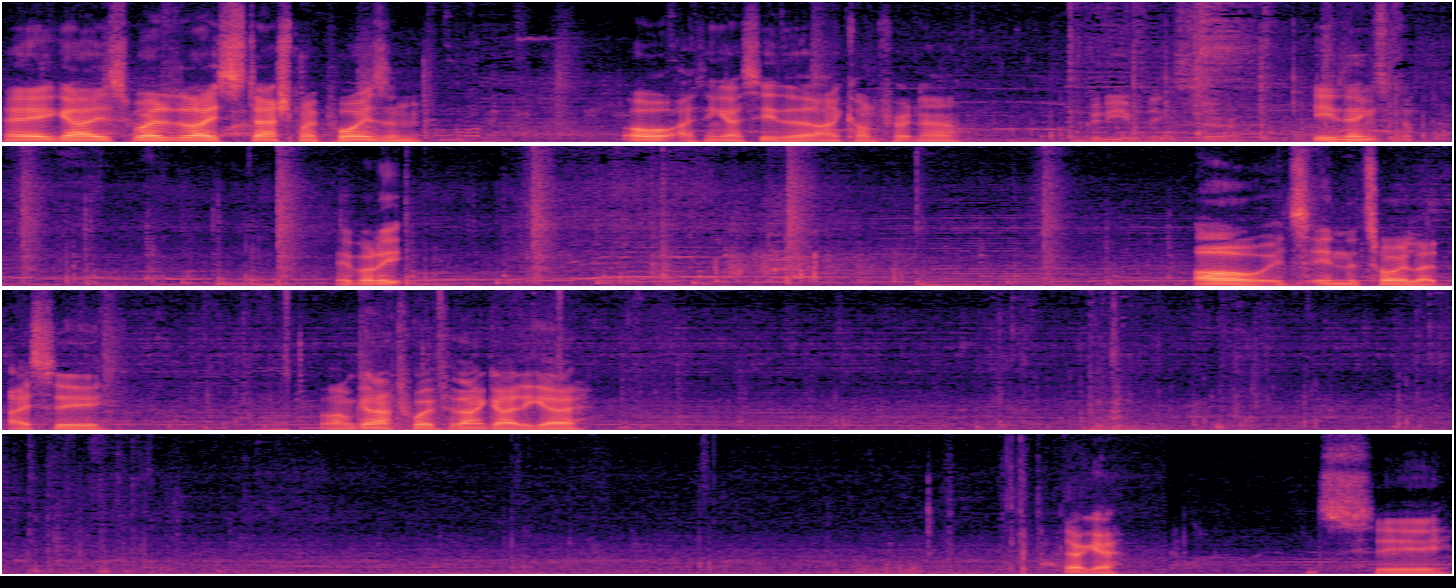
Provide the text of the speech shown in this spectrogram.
Hey guys, where did I stash my poison? Oh, I think I see the icon for it now. Good evening, sir. Evening. Hey buddy. Oh, it's in the toilet. I see. Well, I'm gonna have to wait for that guy to go. There we go. Let's see.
